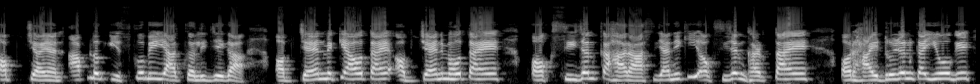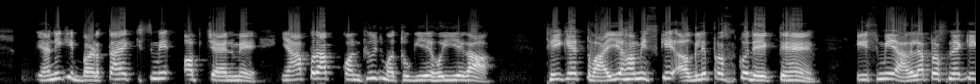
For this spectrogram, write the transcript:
अपचयन। आप लोग इसको भी याद कर लीजिएगा। अपचयन में क्या होता है? अपचयन में होता है ऑक्सीजन का ह्रास, यानी कि ऑक्सीजन घटता है और हाइड्रोजन का योग, यानी कि बढ़ता है किसमें अपचयन में। यहाँ पर आप कंफ्यूज मत होइएगा। ठीक है तो आइए हम इसके अगले प्रश्न को देखते हैं। इसमें अगला प्रश्न है कि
